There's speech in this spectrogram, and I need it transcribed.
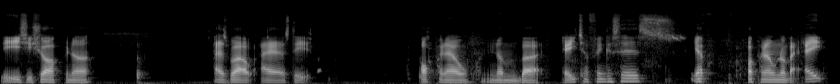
the easy sharpener, as well as the Opinel number eight, I think it is. Yep, Opinel number eight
